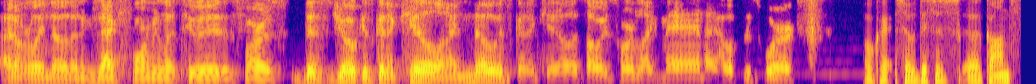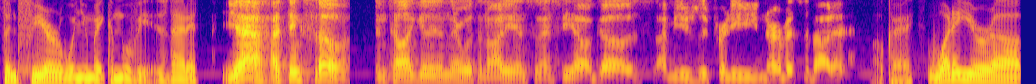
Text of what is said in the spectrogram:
I don't really know an exact formula to it as far as this joke is going to kill and I know it's going to kill. It's always sort of like, man, I hope this works. okay so this is a constant fear when you make a movie is that it Yeah, I think so. Until I get it in there with an audience and I see how it goes, I'm usually pretty nervous about it. okay what are your uh, uh,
